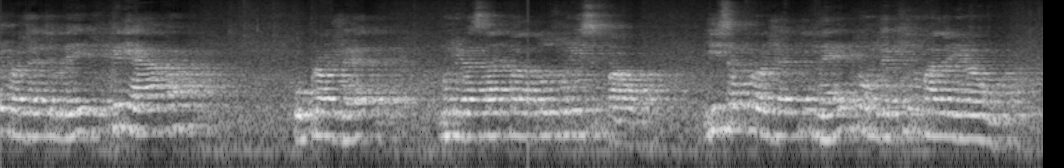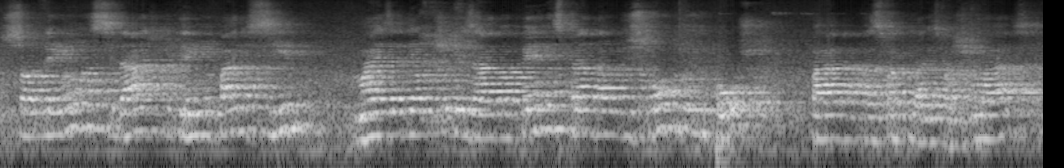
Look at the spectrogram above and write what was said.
o projeto de lei criava o projeto Universidade para Todos Municipal. Isso é um projeto inédito, onde aqui no Maranhão só tem uma cidade que tem um parecido, mas ele é utilizado apenas para dar um desconto no imposto para as faculdades particulares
